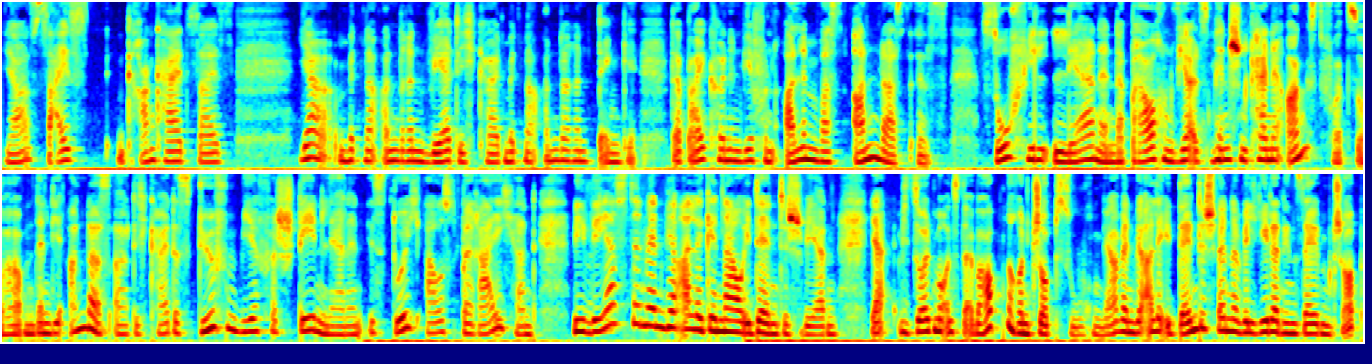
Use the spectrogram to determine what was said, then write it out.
Ja, sei es Krankheit, sei es ja, mit einer anderen Wertigkeit, mit einer anderen Denke. Dabei können wir von allem, was anders ist, so viel lernen. Da brauchen wir als Menschen keine Angst vorzuhaben, denn die Andersartigkeit, das dürfen wir verstehen lernen, ist durchaus bereichernd. Wie wär's denn, wenn wir alle genau identisch werden? Ja, wie sollten wir uns da überhaupt noch einen Job suchen? Ja, wenn wir alle identisch werden, dann will jeder denselben Job.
